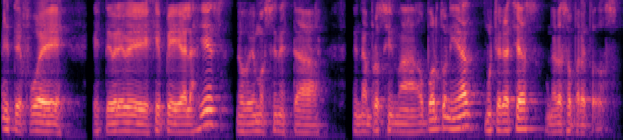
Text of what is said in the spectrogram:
este fue este breve GP a las 10. Nos vemos en esta en la próxima oportunidad. Muchas gracias. Un abrazo para todos.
